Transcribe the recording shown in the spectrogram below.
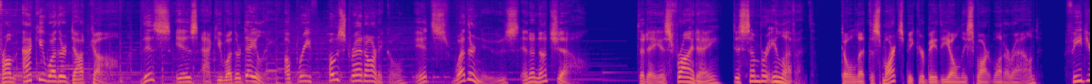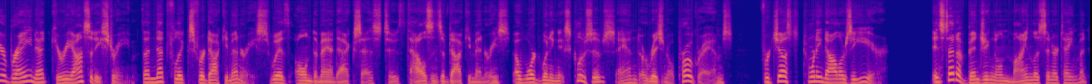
From AccuWeather.com, this is AccuWeather Daily, a brief post-read article. It's weather news in a nutshell. Today is Friday, December 11th. Don't let the smart speaker be the only smart one around. Feed your brain at CuriosityStream, the Netflix for documentaries, with on demand access to thousands of documentaries, award winning exclusives, and original programs for just $20 a year. Instead of binging on mindless entertainment,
